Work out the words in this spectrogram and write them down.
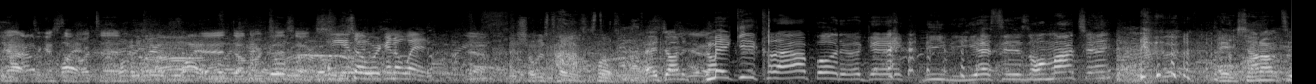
yeah, it's against Del Norte, and Del Norte sucks. So we're gonna win. Yeah. Show his toes. Hey Johnny, Make it clap for the game. BBS is on my chain. hey, shout out to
